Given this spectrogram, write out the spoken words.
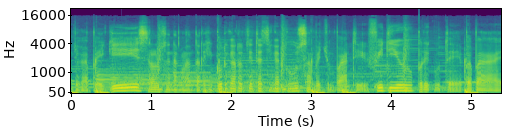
kanca kabeh iki selalu senang lan terhibur karo cerita singkatku sampai jumpa di video berikutnya. Bye bye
